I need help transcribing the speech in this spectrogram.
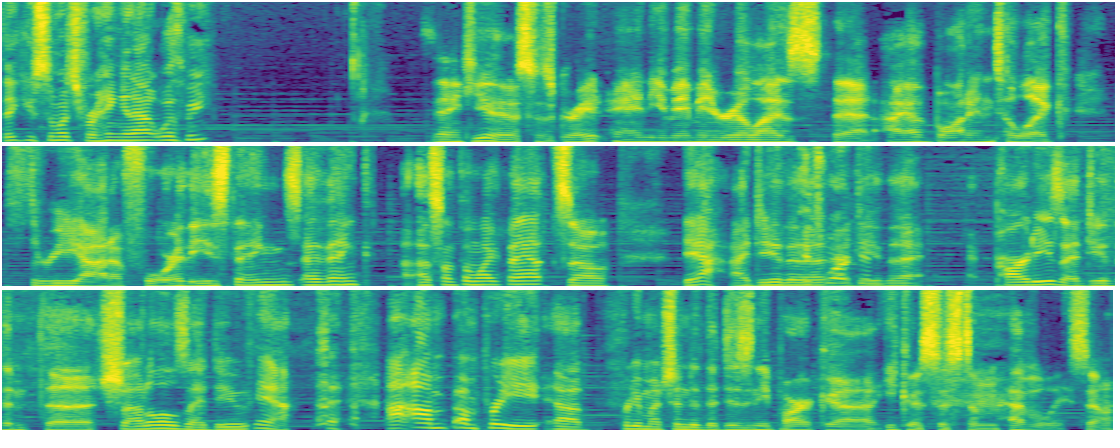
thank you so much for hanging out with me. Thank you. This is great. And you made me realize that I have bought into like three out of four of these things, I think, uh, something like that. So, yeah, I do the I do the parties, I do the the shuttles, I do yeah. I, I'm I'm pretty uh pretty much into the Disney park uh ecosystem heavily. So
